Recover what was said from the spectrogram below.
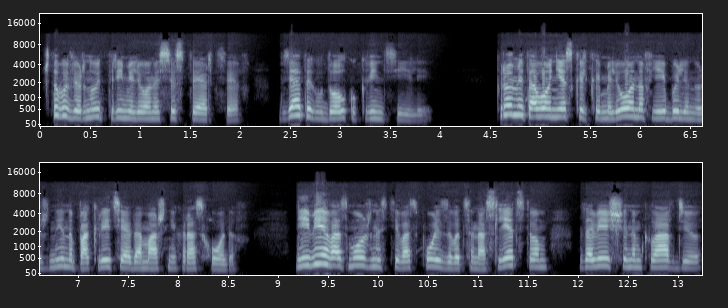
чтобы вернуть 3 миллиона сестерциев, взятых в долг у Квинтилии. Кроме того, несколько миллионов ей были нужны на покрытие домашних расходов. Не имея возможности воспользоваться наследством, завещанным Клавдию,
